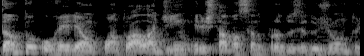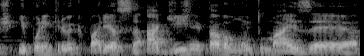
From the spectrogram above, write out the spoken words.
tanto o Rei Leão quanto o Aladdin, eles estavam sendo produzidos juntos. E por incrível que pareça, a Disney estava muito mais é,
